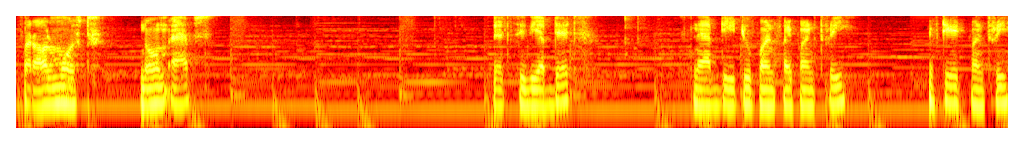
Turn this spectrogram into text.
For almost gnome apps let's see the updates. Snapd 2.5.3 58.3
